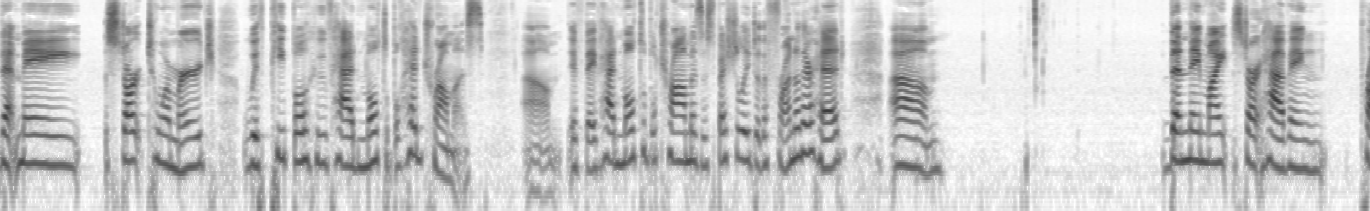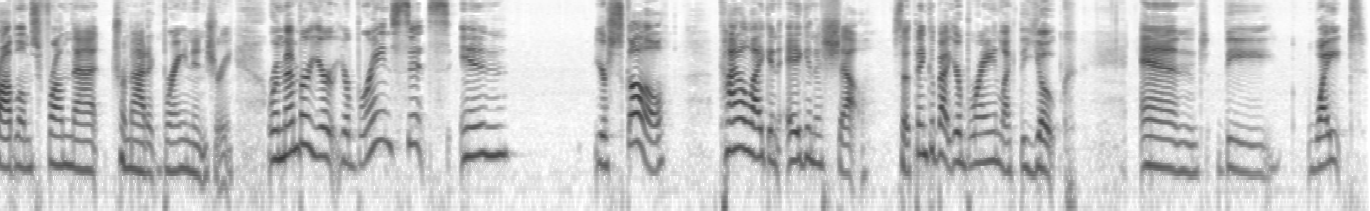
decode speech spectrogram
that may start to emerge with people who've had multiple head traumas. Um, if they've had multiple traumas, especially to the front of their head, um, then they might start having problems from that traumatic brain injury. Remember, your your brain sits in your skull, kind of like an egg in a shell. So think about your brain like the yolk and the white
